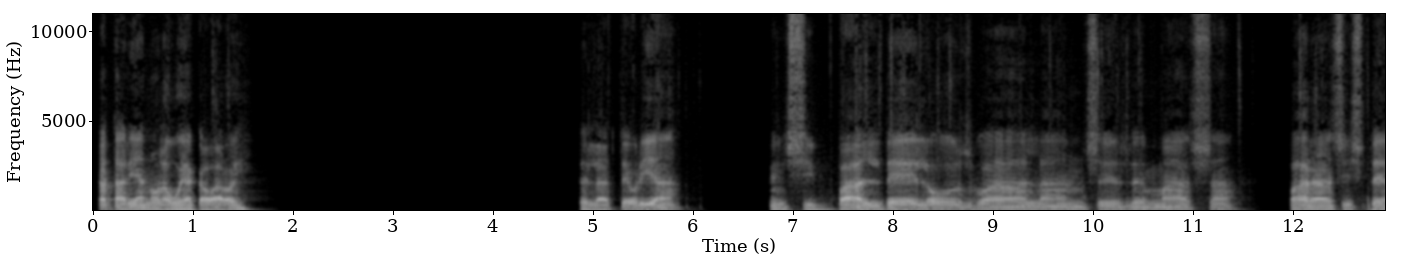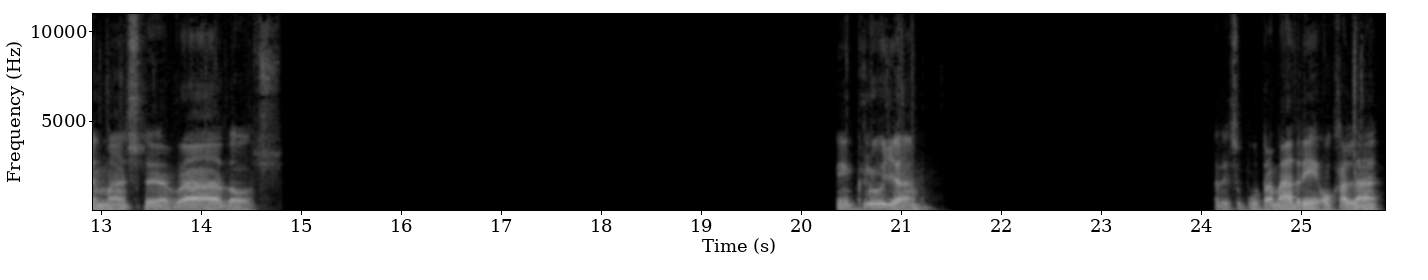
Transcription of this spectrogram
Esta tarea no la voy a acabar hoy. De la teoría principal de los balances de masa para sistemas cerrados. incluya la de su puta madre, ojalá,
